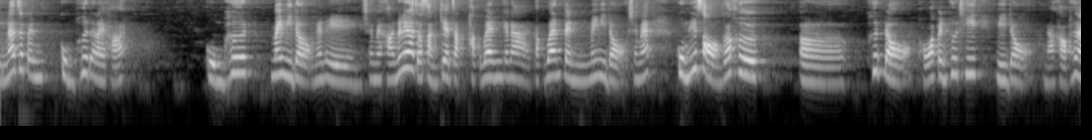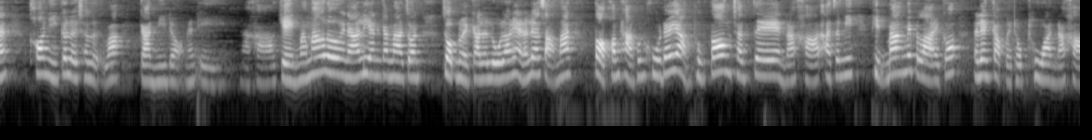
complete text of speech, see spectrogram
1 น่าจะเป็นกลุ่มพืชอะไรคะกลุ่มพืช ไม่มีดอกนั่นเองใช่ไหมคะนั่นอาจจะสังเกตจากผักแว่นก็ได้ ผักแว่นเป็นไม่มีดอกใช่ไหมกลุ่มที่ 2 ก็คือพืชดอก เพราะว่าเป็นพืชที่มีดอกนะคะ เพราะฉะนั้นข้อนี้ก็เลยเฉลยว่าการมีดอกนั่นเองนะคะ เก่งมากๆเลยนะ เรียนกันมาจนจบหน่วยการเรียนรู้แล้วเนี่ยนักเรียนสามารถตอบคำถามคุณครูได้อย่างถูกต้องชัดเจนนะคะ อาจจะมีผิดบ้างไม่เป็นไรก็นักเรียนกลับไปทบทวนนะคะ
